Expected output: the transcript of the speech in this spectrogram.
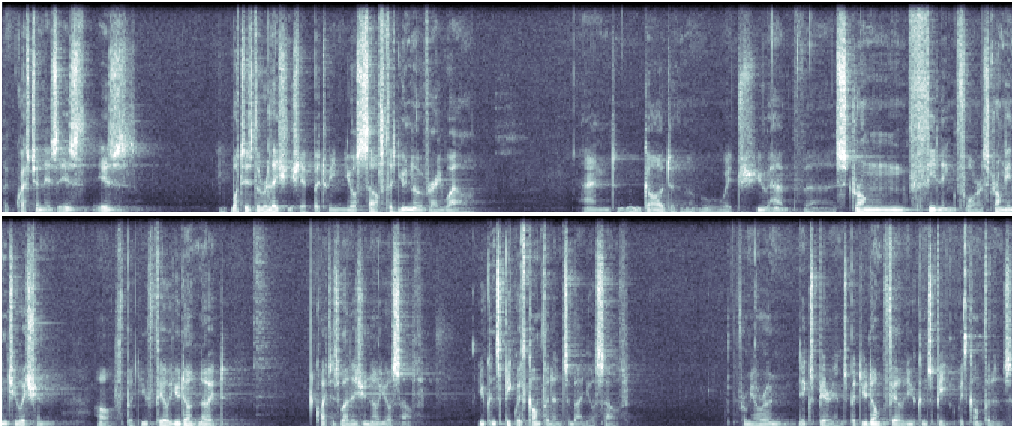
The question is, is, is what is the relationship between yourself that you know very well and God, which you have a strong feeling for, a strong intuition of, but you feel you don't know it quite as well as you know yourself. You can speak with confidence about yourself from your own experience, but you don't feel you can speak with confidence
